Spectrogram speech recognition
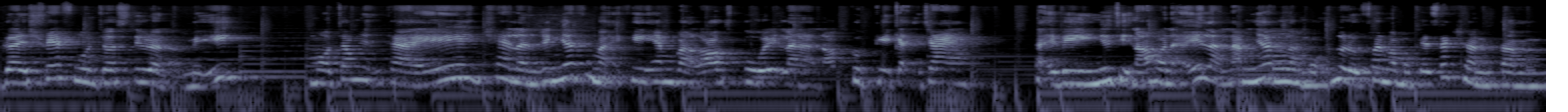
gây stressful cho student ở Mỹ. Một trong những cái challenging nhất mà khi em vào law school ấy là nó cực kỳ cạnh tranh tại vì như chị nói hồi nãy là năm nhất ừ. là mỗi người được phân vào một cái section tầm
